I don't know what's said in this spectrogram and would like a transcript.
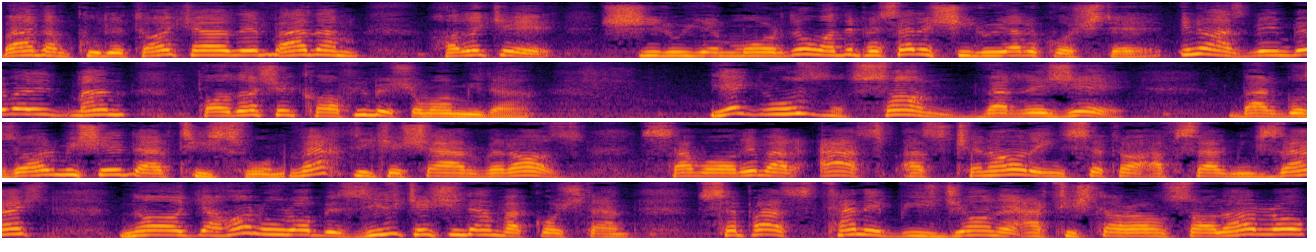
بعدم کودتا کرده بعدم حالا که شیروی مرده اومده پسر شیرویه رو کشته. اینو از بین ببرید. من پاداش کافی به شما میدم. یک روز سان و رژه برگزار میشه در تیسفون وقتی که شهروراز سواره بر اسب از کنار این سه تا افسر میگذشت ناگهان او را به زیر کشیدن و کشتند سپس تن بیجان ارتشداران سالار را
